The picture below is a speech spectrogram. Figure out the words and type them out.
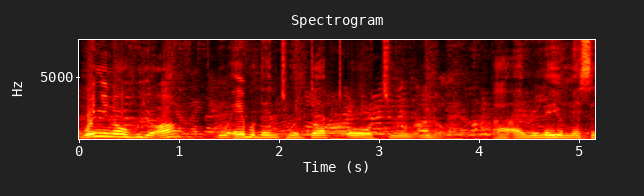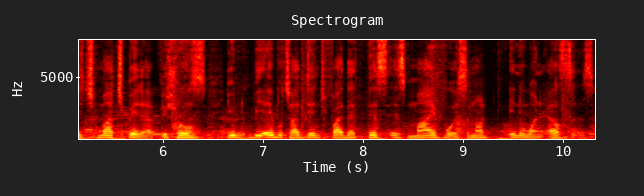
when you know who you are, you're able then to adapt or to, you know, uh, uh, relay your message much better because you'll be able to identify that this is my voice and not anyone else's.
